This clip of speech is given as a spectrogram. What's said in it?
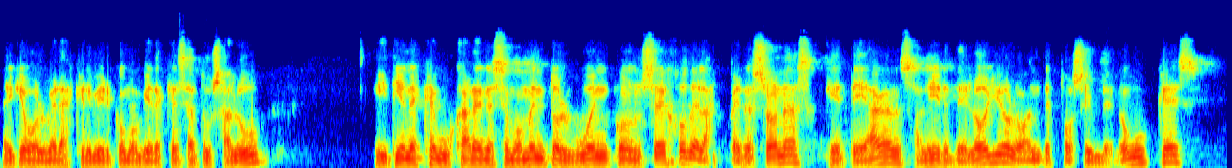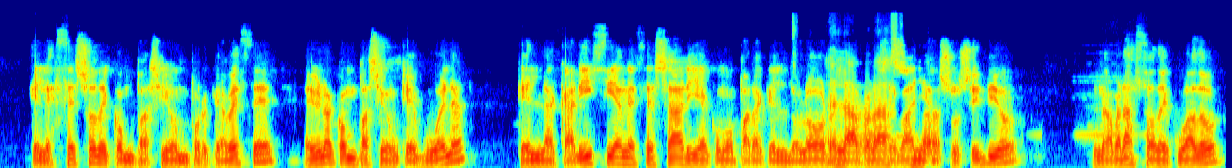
hay que volver a escribir cómo quieres que sea tu salud, y tienes que buscar en ese momento el buen consejo de las personas que te hagan salir del hoyo lo antes posible. No busques el exceso de compasión, porque a veces hay una compasión que es buena, que es la caricia necesaria como para que el dolor se vaya a su sitio, un abrazo adecuado,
